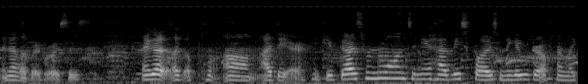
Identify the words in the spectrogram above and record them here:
and I love red roses. And I got like a um idea. If you guys were the ones and you have these flowers, when you give your girlfriend like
